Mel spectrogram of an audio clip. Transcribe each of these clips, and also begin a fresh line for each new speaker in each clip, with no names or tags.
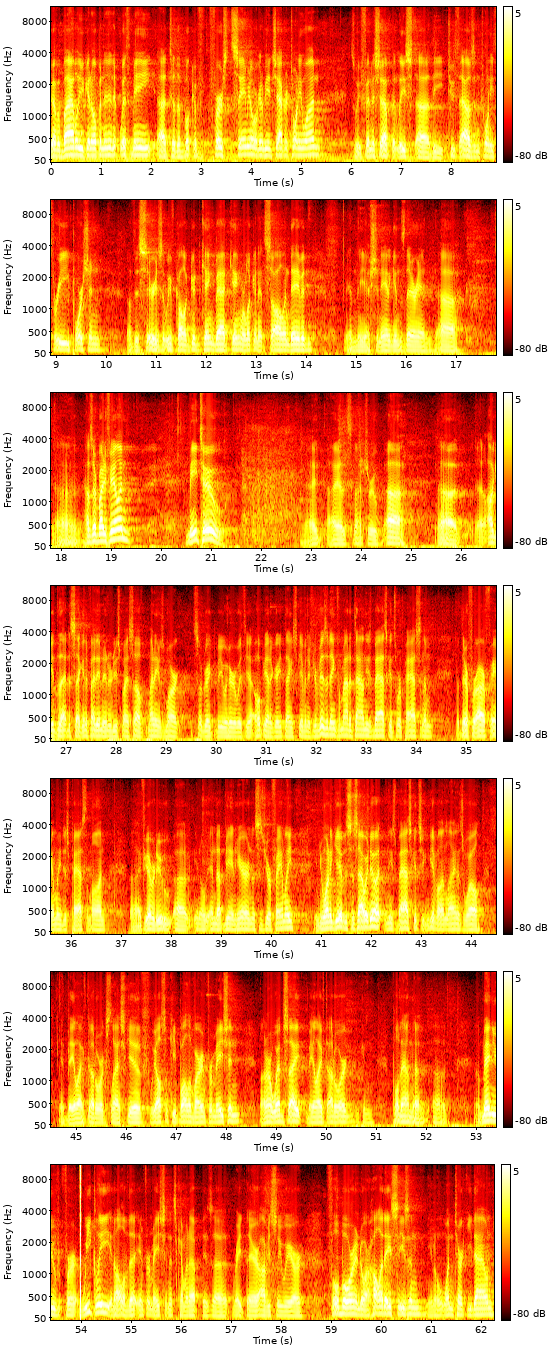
you have a Bible, you can open it with me uh, to the book of 1 Samuel. We're going to be in chapter 21 as we finish up at least uh, the 2023 portion of this series that we've called Good King, Bad King. We're looking at Saul and David and the uh, shenanigans therein. Uh, uh, how's everybody feeling? Me too. I, I, that's not true. Uh, I'll get to that in a second. If I didn't introduce myself, my name is Mark. It's so great to be here with you. I hope you had a great Thanksgiving. If you're visiting from out of town, these baskets we're passing them, but they're for our family. Just pass them on. Uh, if you ever do, uh, you know, end up being here and this is your family, and you want to give, this is how we do it. In these baskets, you can give online as well at baylife.org slash give. We also keep all of our information on our website, baylife.org. You can pull down the uh, uh, menu for weekly, and all of the information that's coming up is uh, right there. Obviously, we are full bore into our holiday season. You know, one turkey down,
